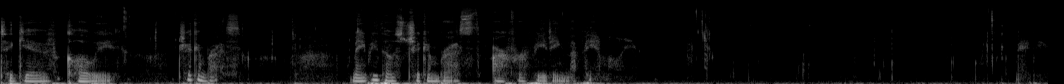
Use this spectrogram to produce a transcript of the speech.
to give Chloe chicken breasts. Maybe those chicken breasts are for feeding the family. Maybe.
